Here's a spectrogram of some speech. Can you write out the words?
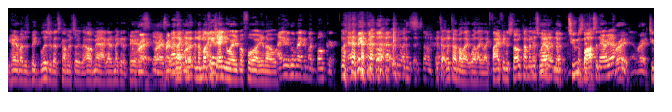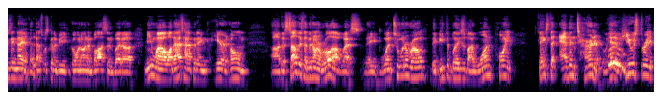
you heard about this big blizzard that's coming, so he's like, oh man, I got to make an appearance. Right, Yeah, right, so right. Like in, in the month of gotta- January before, you know, I got to go back in my bunker. Snow they're, comes. they're talking about like what, like like five feet of snow coming this Yeah, way in yeah, the, Tuesday. the Boston area. Right, right. Tuesday night. That, that's what's going to be going on in Boston. But uh, meanwhile, while that's happening here at home, uh, the Celtics have been on a roll out west. They won two in a row. They beat the Blazers by one point. Thanks to Evan Turner, who hit a huge three.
